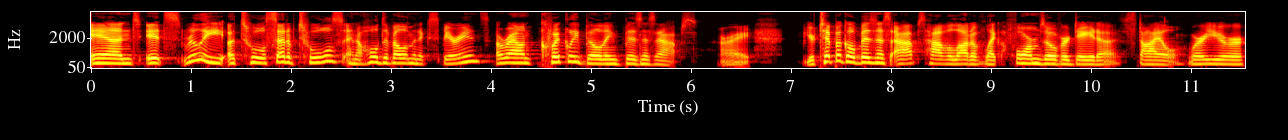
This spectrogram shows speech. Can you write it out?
And it's really a tool, set of tools and a whole development experience around quickly building business apps. All right. Your typical business apps have a lot of like forms over data style where you're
